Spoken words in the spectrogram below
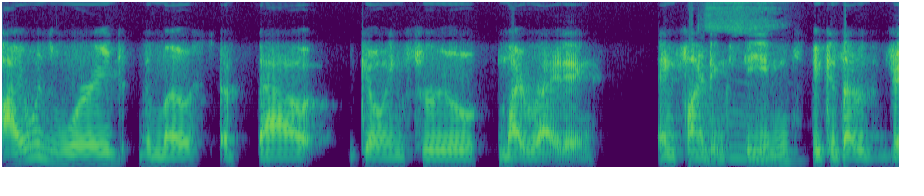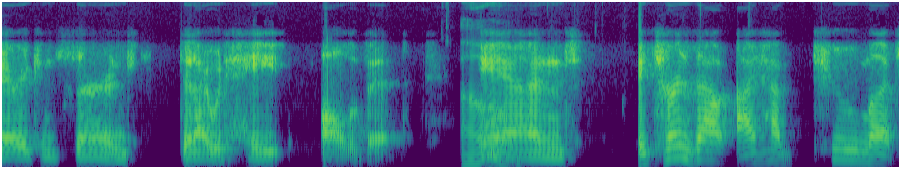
I was worried the most about going through my writing and finding mm. themes because I was very concerned that I would hate all of it. Oh. And it turns out I have too much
